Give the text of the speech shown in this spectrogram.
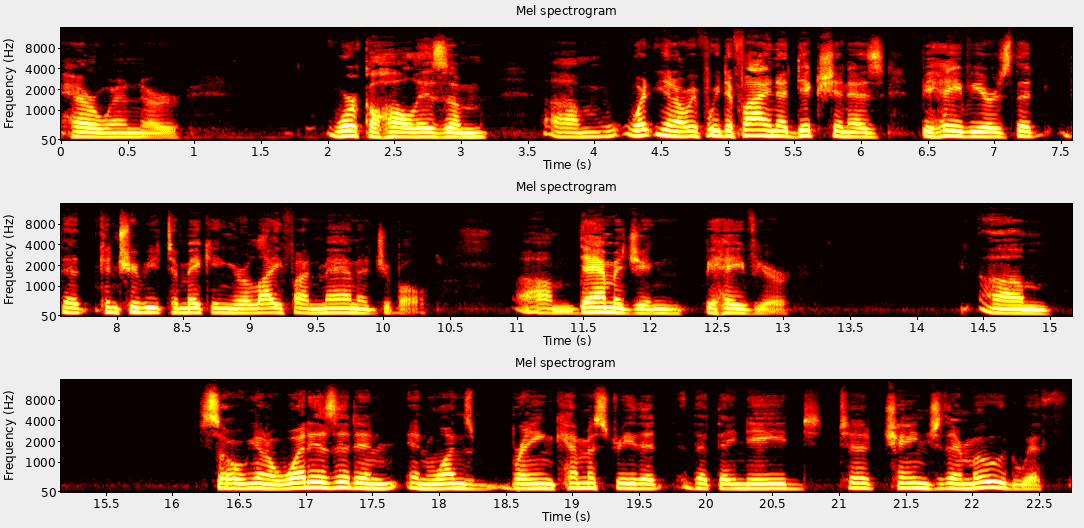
heroin or workaholism, um, what you know, if we define addiction as behaviors that that contribute to making your life unmanageable, um, damaging behavior. Um, so you know, what is it in in one's brain chemistry that that they need to change their mood with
